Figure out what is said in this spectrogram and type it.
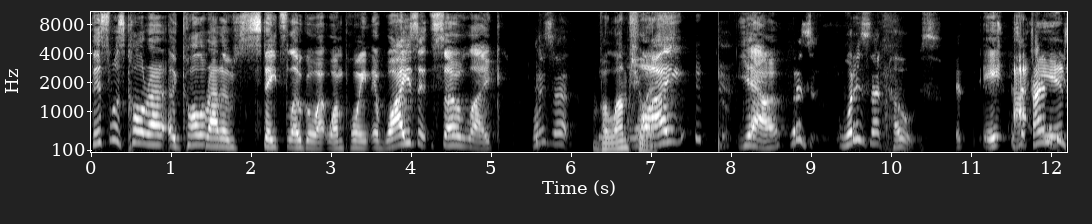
this was Colorado uh, Colorado State's logo at one point, and why is it so like? What is that? Voluptuous. Why? Yeah, What is what is that pose? It, it, is it trying to I- be it-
